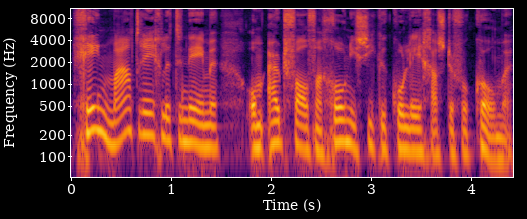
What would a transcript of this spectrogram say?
geen maatregelen te nemen... om uitval van chronisch zieke collega's te voorkomen.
